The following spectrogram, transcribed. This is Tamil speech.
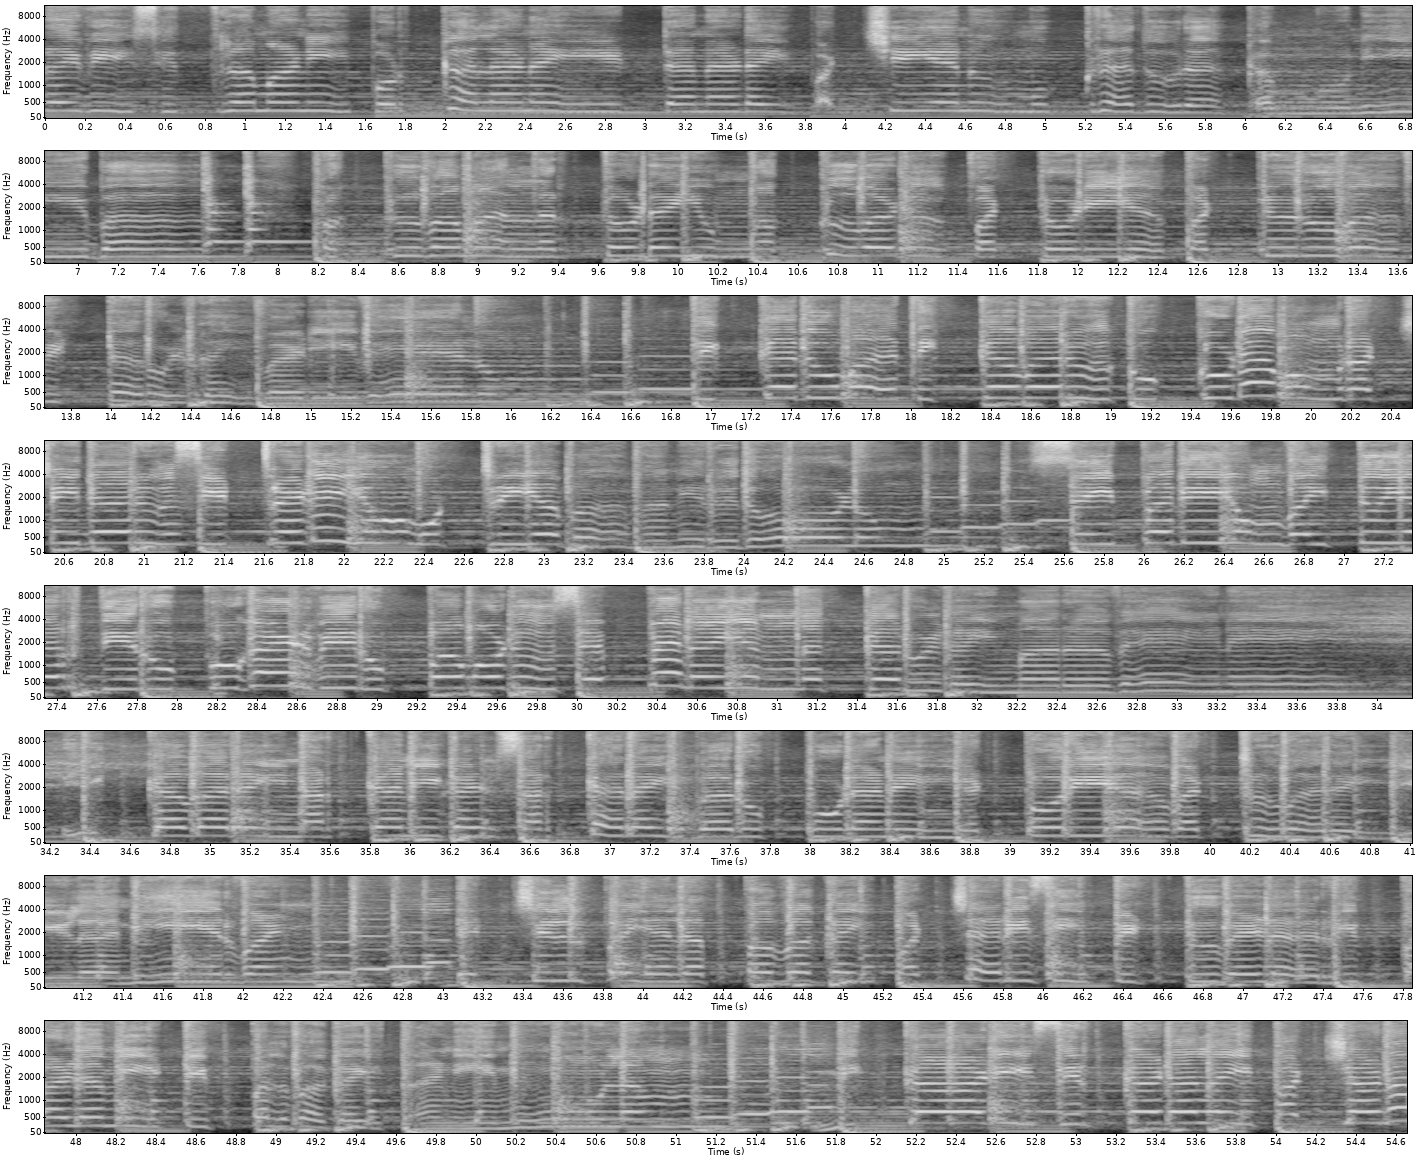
புடைவி சித்ரமணி பொற்கலனை இட்ட நடை பட்சியனு முக்ரதுர கம்முனீப. பக்குவமலர் அக்குவடு பட்டொழிய பட்டுருவ விட்டருள்கை வடிவேலும் மறவேனே இக்கவரை நற்கனிகள் சர்க்கரை பருப்புடனை எட்பொரிய வற்றுவரை இளநீர் வண் தெச்சில் பயலப்ப வகை பச்சரிசி பிட்டு வெளரி பழமி டிப்பல் வகை தனி மூலம் மிக்காடி சிற்கடலை பச்சன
